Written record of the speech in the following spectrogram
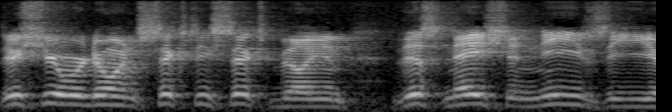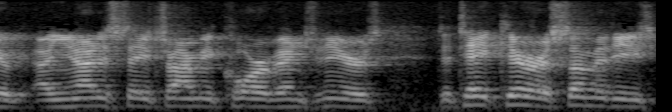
This year we're doing 66 billion. This nation needs the uh, United States Army Corps of Engineers to take care of some of these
